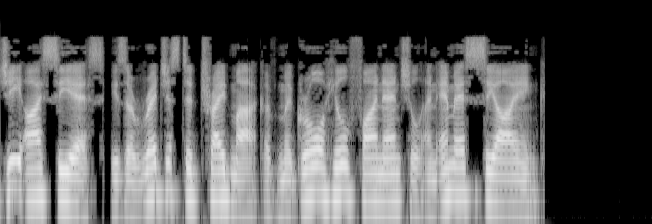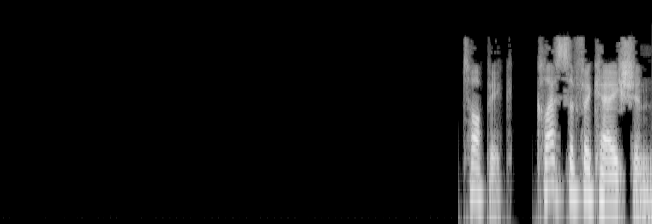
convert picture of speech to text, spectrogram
GICS is a registered trademark of McGraw-Hill Financial and MSCI Inc. Topic: Classification.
